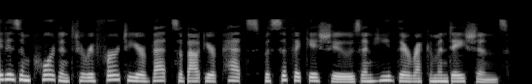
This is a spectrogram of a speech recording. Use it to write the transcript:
It is important to refer to your vets about your pet's specific issues and heed their recommendations.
